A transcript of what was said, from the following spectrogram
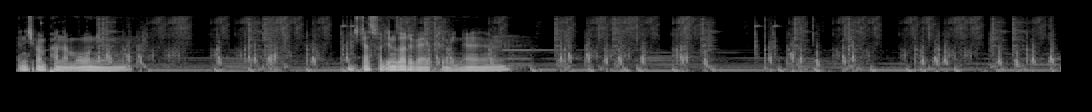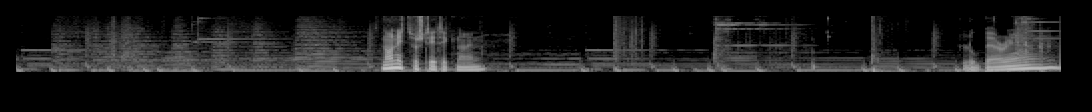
Wenn nicht mal ein Pandemonium. Wenn ich das verlieren sollte, wäre er kriminell. Noch nichts bestätigt, nein. Blueberry.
